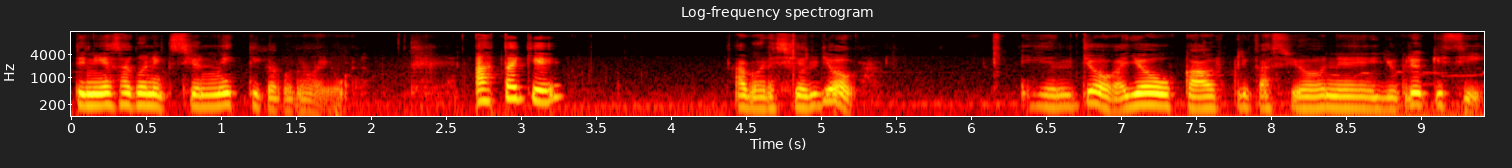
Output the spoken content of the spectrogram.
tenía esa conexión mística con la marihuana. Hasta que apareció el yoga. Y el yoga, yo he buscado explicaciones, yo creo que sí.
